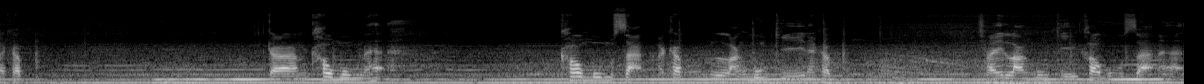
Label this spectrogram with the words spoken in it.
นะครับ การเข้ามุมนะฮะ เข้ามุมสระนะครับ หลังบุงกีนะครับ ใช้ลังบุงกีเข้ามุมสระนะฮะ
